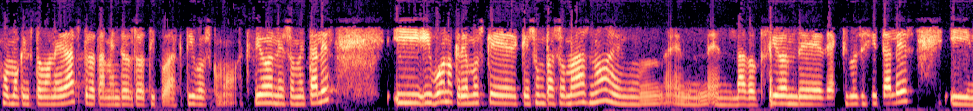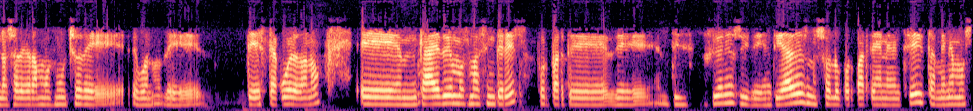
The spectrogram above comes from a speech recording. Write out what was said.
como criptomonedas, pero también de otro tipo de activos como acciones o metales. Y, bueno, creemos que, es un paso más ¿no? en, la adopción de, activos digitales y nos alegramos mucho de bueno, de, de este acuerdo. ¿no? Eh, cada vez vemos más interés por parte de, instituciones y de entidades, no solo por parte de NNC, también hemos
